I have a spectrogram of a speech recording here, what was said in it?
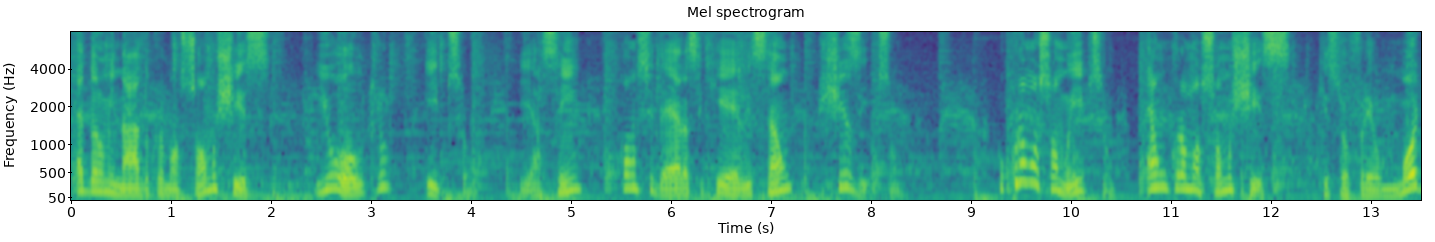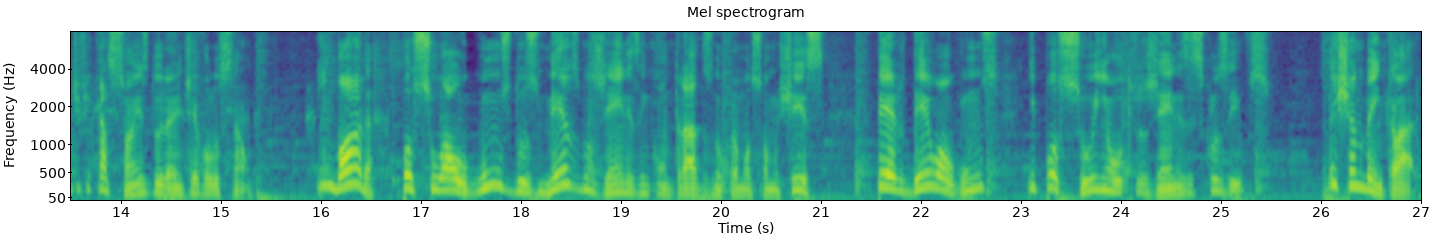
é denominado cromossomo X e o outro Y, e assim considera-se que eles são XY. O cromossomo Y é um cromossomo X que sofreu modificações durante a evolução. Embora possua alguns dos mesmos genes encontrados no cromossomo X, perdeu alguns e possui outros genes exclusivos. Deixando bem claro,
